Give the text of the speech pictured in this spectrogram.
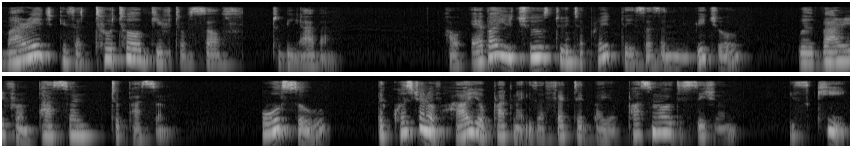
marriage is a total gift of self to the other. However, you choose to interpret this as an individual will vary from person to person. Also, the question of how your partner is affected by your personal decision is key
